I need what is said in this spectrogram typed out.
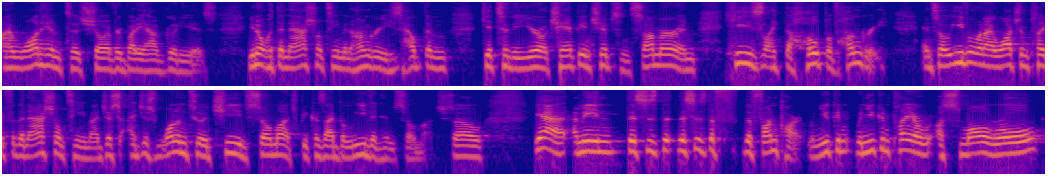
I want him to show everybody how good he is. You know, with the national team in Hungary, he's helped them get to the Euro championships in summer. And he's like the hope of Hungary. And so even when I watch him play for the national team, I just, I just want him to achieve so much because I believe in him so much. So yeah, I mean, this is the, this is the, the fun part when you can, when you can play a, a small role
